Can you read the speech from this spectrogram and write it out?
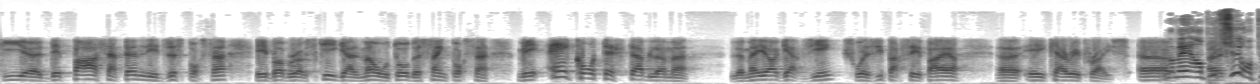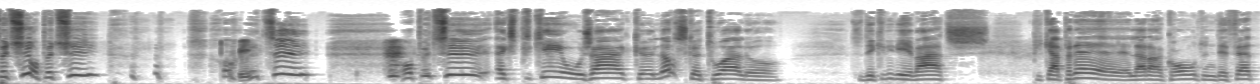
qui euh, dépasse à peine les 10% et Bobrovski également autour de 5% Mais incontestablement, le meilleur gardien choisi par ses pairs euh, est Carey Price. Euh, non mais on peut-tu, on peut-tu, on peut-tu, on peut-tu, on peut-tu expliquer aux gens que lorsque toi là, tu décris des matchs, puis qu'après la rencontre, une défaite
